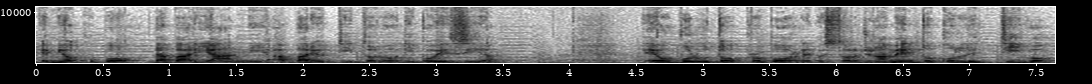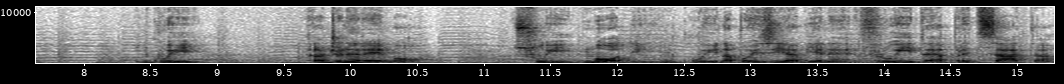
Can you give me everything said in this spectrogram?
e mi occupo da vari anni a vario titolo di poesia e ho voluto proporre questo ragionamento collettivo in cui ragioneremo sui modi in cui la poesia viene fruita e apprezzata,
